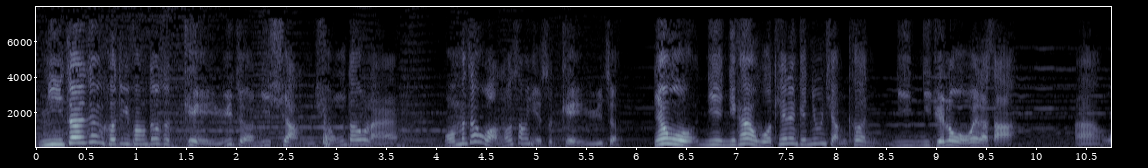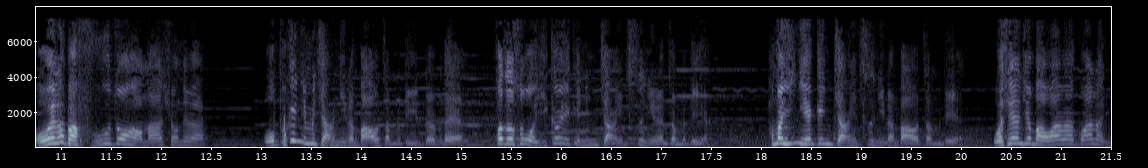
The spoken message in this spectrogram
你在任何地方都是给予者，你想穷都难。我们在网络上也是给予者。你看我，你你看我天天给你们讲课，你你觉得我为了啥？啊，我为了把服务做好吗，兄弟们？我不跟你们讲，你能把我怎么地，对不对？或者说我一个月给你们讲一次，你能怎么地？他妈一年给你讲一次，你能把我怎么地？我现在就把 YY 关了，你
